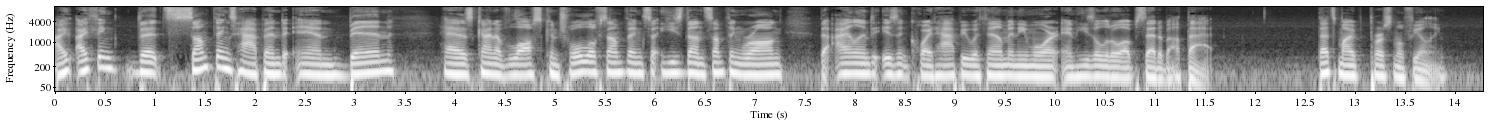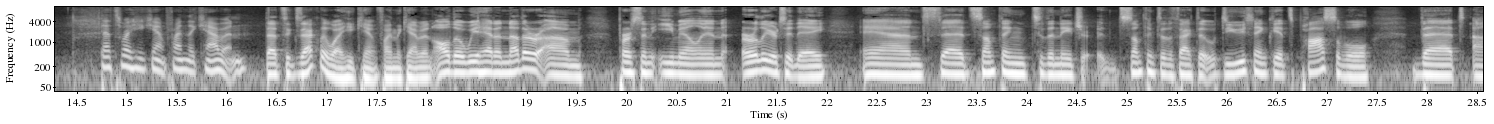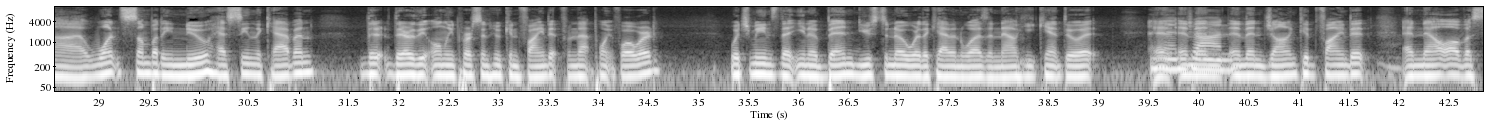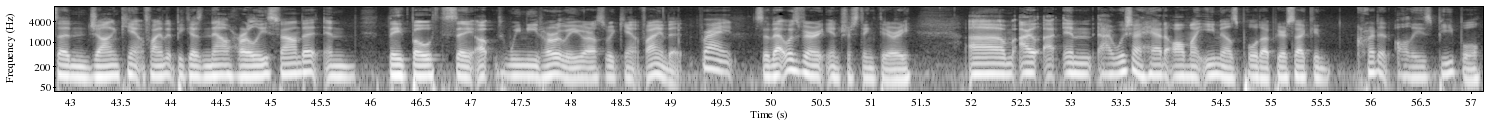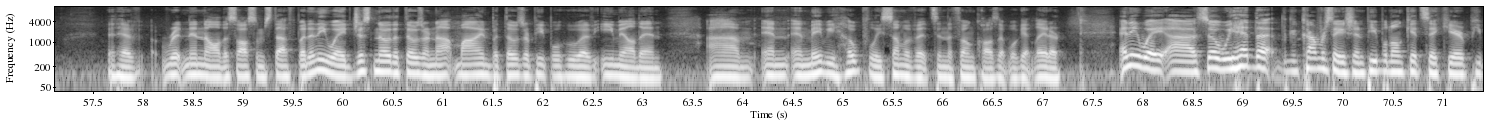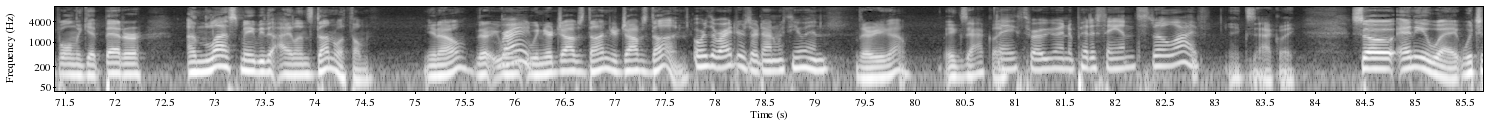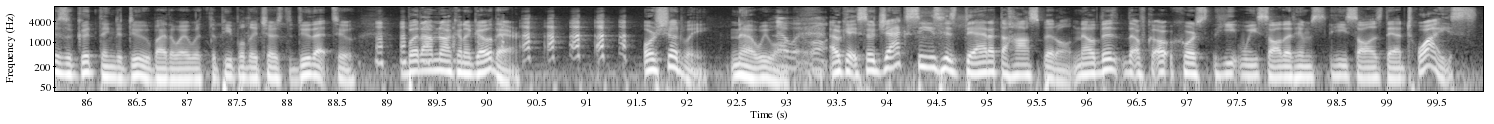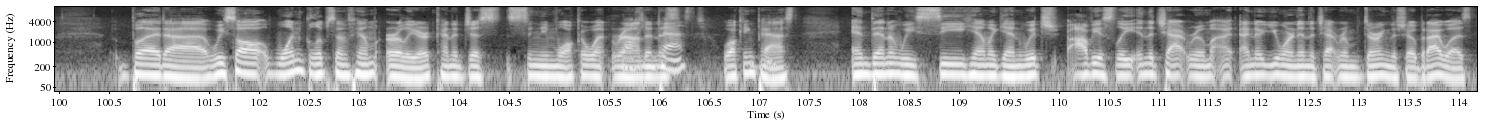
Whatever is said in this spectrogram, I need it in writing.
I, I think that something's happened and Ben has kind of lost control of something. So he's done something wrong. The island isn't quite happy with him anymore, and he's a little upset about that. That's my personal feeling. That's why he can't find the cabin. That's exactly why he can't find the cabin. Although we had another um, person email in earlier today and said something to the nature, something to the fact that do you think it's possible that uh, once somebody new has seen the cabin, they're, they're the only person who can find it from that point forward? Which means that you know Ben used to know where the cabin was, and now he can't do it. And then John- then and then John could find it, and now all of a sudden John can't find it because now Hurley's found it, and they both say, "Oh, we need Hurley, or else we can't find it." Right. So that was very interesting theory. Um, I, I and I wish I had all my emails pulled up here so I could credit all these people that have written in all this awesome stuff. But anyway, just know that those are not mine, but those are people who have emailed in, um, and and maybe hopefully some of it's in the phone calls that we'll get later. Anyway, uh, so we had the, the conversation. People don't get sick here. People only get better, unless maybe the island's done with them. You know, They're- when- when your job's done, your job's done. Or the writers are done with you and There you go. Exactly. they throw you in a pit of sand still alive. Exactly. So anyway, which is a good thing to do, by the way, with the people they chose to do that to. But I'm not going to go there. Or should we? No, we won't. No, we won't. Okay, so Jack sees his dad at the hospital. Now, this, of of course, he we saw that him he saw his dad twice, but uh, we saw one glimpse of him earlier, kind of just seeing him walk around Walking in his walking past. And then we see him again, which obviously in the chat room, I, I know you weren't in the chat room during the show, but I was.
